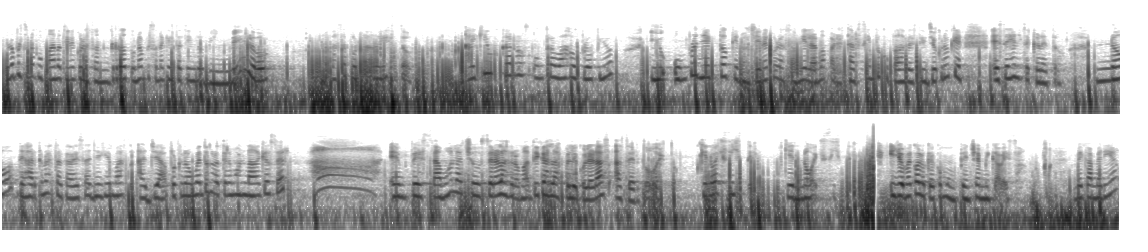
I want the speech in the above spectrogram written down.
una persona ocupada no tiene corazón roto, una persona que está haciendo dinero no pasa por nada de esto hay que buscarnos un trabajo propio y un proyecto que nos llene el corazón y el alma para estar siempre ocupados de Yo creo que ese es el secreto. No dejar que nuestra cabeza llegue más allá, porque en el momento que no tenemos nada que hacer, ¡ah! empezamos la showcera, las dramáticas, las peliculeras a hacer todo esto, que no existe, que no existe. Y yo me coloqué como un pinche en mi cabeza. ¿Me cambiaría?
